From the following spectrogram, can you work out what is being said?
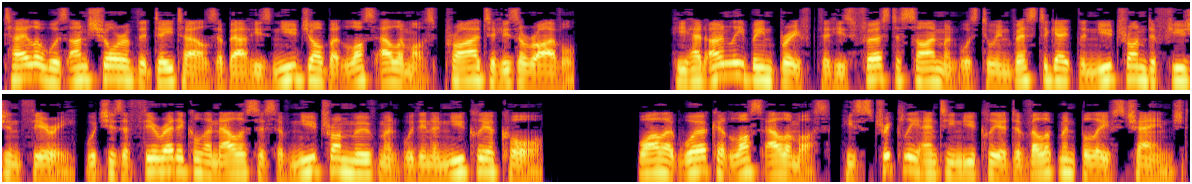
Taylor was unsure of the details about his new job at Los Alamos prior to his arrival. He had only been briefed that his first assignment was to investigate the neutron diffusion theory, which is a theoretical analysis of neutron movement within a nuclear core. While at work at Los Alamos, his strictly anti-nuclear development beliefs changed.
